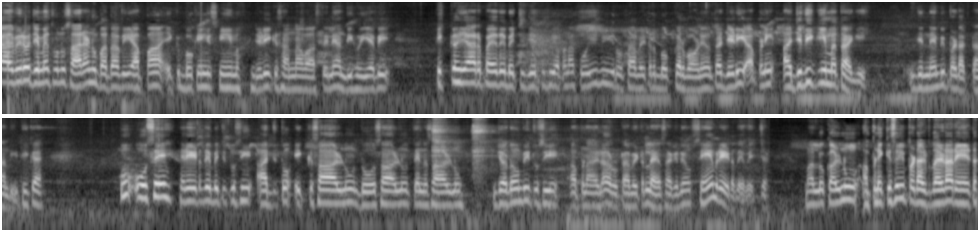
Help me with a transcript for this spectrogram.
ਕਾਰ ਵੀਰੋ, ਜਿਵੇਂ ਤੁਹਾਨੂੰ ਸਾਰਿਆਂ ਨੂੰ ਪਤਾ ਵੀ ਆਪਾਂ ਇੱਕ ਬੁਕਿੰਗ ਸਕੀਮ ਜਿਹੜੀ ਕਿਸਾਨਾਂ ਵਾਸਤੇ ਲਿਆਂਦੀ ਹੋਈ ਹੈ ਵੀ 1000 ਰੁਪਏ ਦੇ ਵਿੱਚ ਜੇ ਤੁਸੀਂ ਆਪਣਾ ਕੋਈ ਵੀ ਰੋਟਾਵੇਟਰ ਬੁੱਕ ਕਰਵਾਉਣੇ ਹੋ ਤਾਂ ਜਿਹੜੀ ਆਪਣੀ ਅੱਜ ਦੀ ਕੀਮਤ ਹੈਗੀ, ਜਿੰਨੇ ਵੀ ਪ੍ਰੋਡਕਟਾਂ ਦੀ, ਠੀਕ ਹੈ, ਉਹ ਉਸੇ ਰੇਟ ਦੇ ਵਿੱਚ ਤੁਸੀਂ ਅੱਜ ਤੋਂ 1 ਸਾਲ ਨੂੰ 2 ਸਾਲ ਨੂੰ 3 ਸਾਲ ਨੂੰ ਜਦੋਂ ਵੀ ਤੁਸੀਂ ਆਪਣਾ ਜਿਹੜਾ ਰੋਟਾਵੇਟਰ ਲੈ ਸਕਦੇ ਹੋ ਸੇਮ ਰੇਟ ਦੇ ਵਿੱਚ। ਮੰਨ ਲਓ ਕੱਲ ਨੂੰ ਆਪਣੇ ਕਿਸੇ ਵੀ ਪ੍ਰੋਡਕਟ ਦਾ ਜਿਹੜਾ ਰੇਟ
